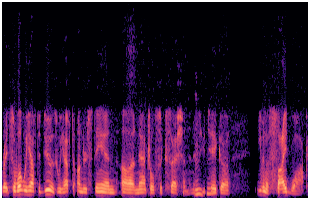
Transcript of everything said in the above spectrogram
Right. So what we have to do is we have to understand uh, natural succession. And if mm-hmm. you take a even a sidewalk,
